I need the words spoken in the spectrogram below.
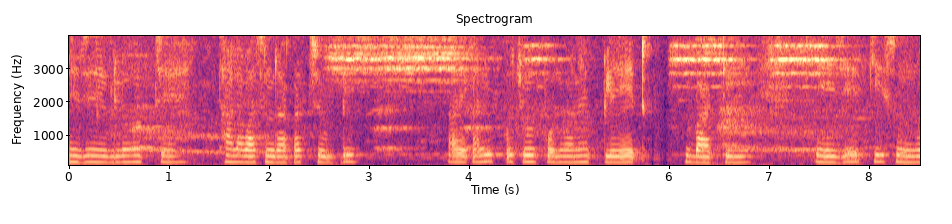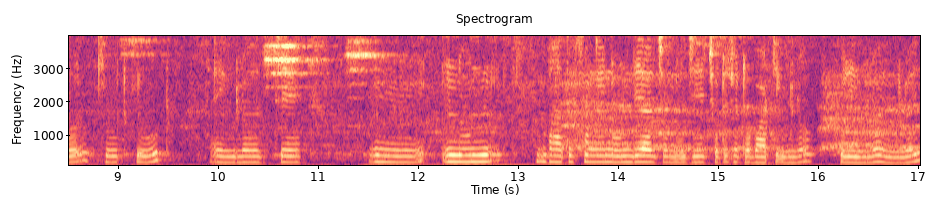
এই যে এগুলো হচ্ছে থালা বাসন রাখার চুবড়ি। আর এখানে প্রচুর পরিমাণে প্লেট, বাটি, এই যে কি সুন্দর, কিউট কিউট। এগুলো হচ্ছে নুন, ভাতের সঙ্গে নুন দেওয়ার জন্য যে ছোট ছোট বাটিগুলো, কুড়িগুলো, এগুলোই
